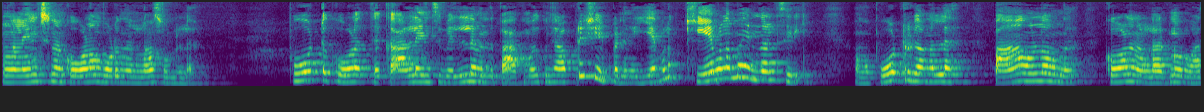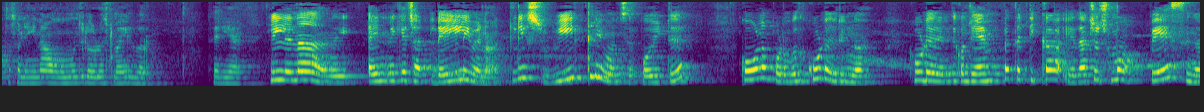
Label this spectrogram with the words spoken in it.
உங்களை நினச்சி நான் கோலம் போடுங்கலாம் சொல்லலை. போட்ட கோலத்தை காலைல வெளில வந்து பார்க்கும்போது கொஞ்சம் அப்ரிஷியேட் பண்ணுங்கள் எவ்வளோ கேவலமாக இருந்தாலும் சரி. அவங்க போட்டிருக்காங்கல்ல. பாவம்ல அவங்க கோலம் நல்லா இருக்குன்னு ஒரு வார்த்தை சொன்னீங்கன்னா அவங்க மூஞ்சில் ஒரு ஸ்மைல் வரும். சரியா? இல்லைன்னா இன்றைக்கே சட் டெய்லி வேணாம் அட்லீஸ்ட் வீக்லி ஒன்ஸ் போயிட்டு கோலம் போடும்போது கூட இருங்க. கூட இருந்து கொஞ்சம் எம்பத்தட்டிக்காக ஏதாச்சும் சும்மா பேசுங்க.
